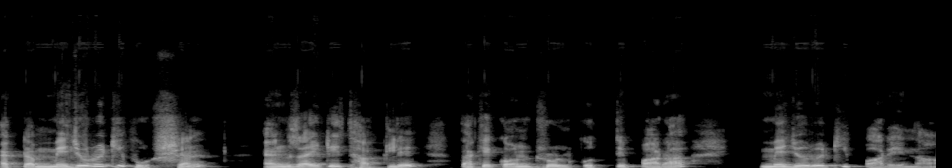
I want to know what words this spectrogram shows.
একটা মেজরিটি পোর্শন অ্যাংজাইটি থাকলে তাকে কন্ট্রোল করতে পারা মেজরিটি পারে না।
